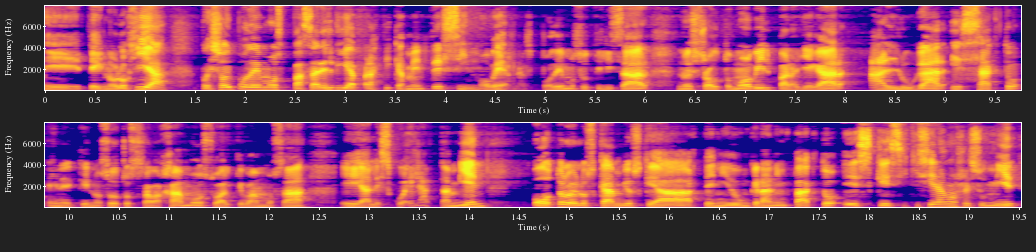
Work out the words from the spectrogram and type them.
eh, tecnología, pues hoy podemos pasar el día prácticamente sin movernos. Podemos utilizar nuestro automóvil para llegar al lugar exacto en el que nosotros trabajamos o al que vamos a, eh, a la escuela. También otro de los cambios que ha tenido un gran impacto es que si quisiéramos resumir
